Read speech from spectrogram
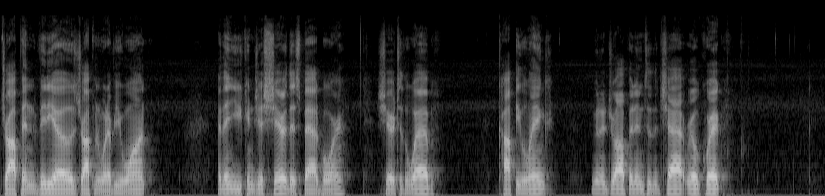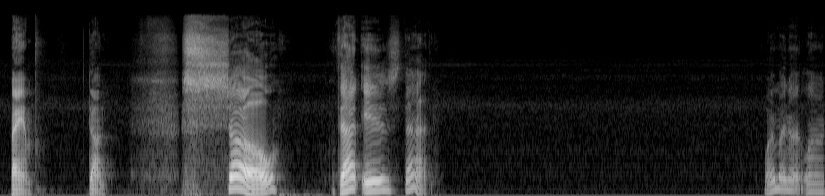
Drop in videos, drop in whatever you want. And then you can just share this bad boy, share it to the web, copy link. I'm going to drop it into the chat real quick. Bam. Done. So that is that. Why am I not allowed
